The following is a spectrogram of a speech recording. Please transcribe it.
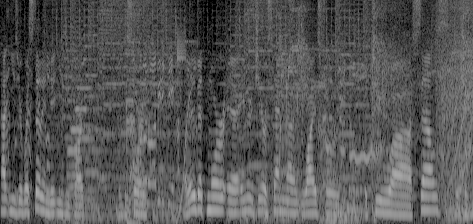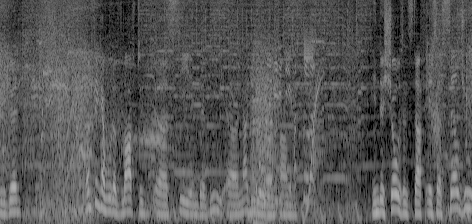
not easier, but still in the easy part of the story. A little bit more uh, energy or stamina wise for the two uh, cells, which is really good. One thing I would have loved to uh, see in the V, uh, not video game, um, in the shows and stuff is a Cell Junior,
